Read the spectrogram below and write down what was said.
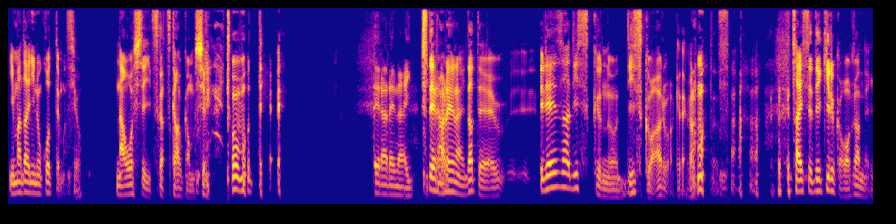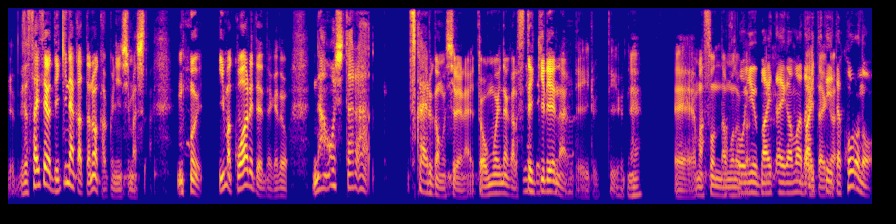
未だに残ってますよ。直していつか使うかもしれないと思って。捨てられない。捨てられない。だって、レーザーディスクのディスクはあるわけだから、まださ、再生できるかわかんないけど、で再生はできなかったのは確認しました。もう、今壊れてんだけど、直したら使えるかもしれないと思いながら捨てきれないでいるっていうね。えー、まあそんなものが。そういう媒体がまだ生きていた頃の。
